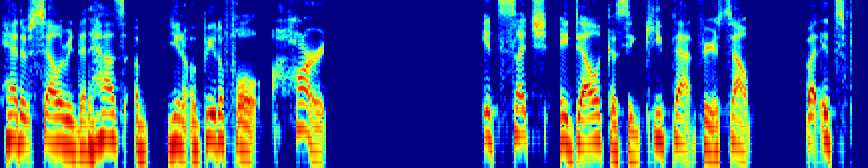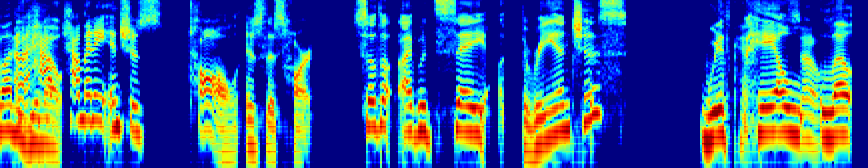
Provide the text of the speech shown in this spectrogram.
head of celery that has a, you know, a beautiful heart, it's such a delicacy. Keep that for yourself. But it's funny, Uh, you how, know. how many inches tall is this heart? So the, I would say three inches with Okay, pale so- le-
